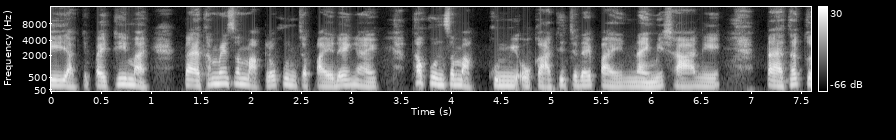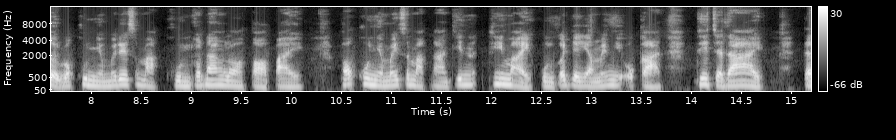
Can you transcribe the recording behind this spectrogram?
ดีๆ อยากจะไปที่ใหม่ แต่ถ้าไม่สมัครแล้วคุณจะไปได้ไง ถ้าคุณสมัครคุณมีโอกาสที่จะได้ไปในไม่ช้านี้ แต่ถ้าเกิดว่าคุณยังไม่ได้สมัครคุณก็นั่งรอต่อไป เพราะคุณยังไม่สมัครงานที่ที่ใหม่ คุณก็จะยังไม่มีโอกาสที่จะได้ แต่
